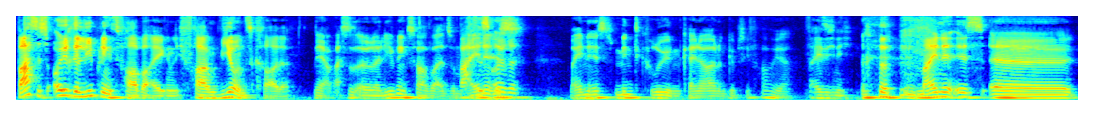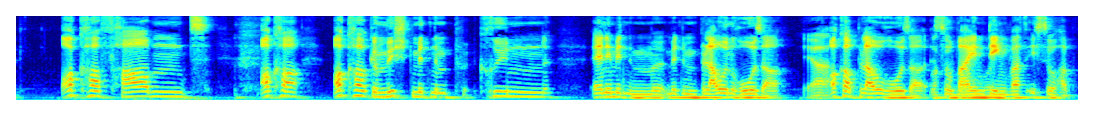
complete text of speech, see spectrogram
Was ist eure Lieblingsfarbe eigentlich? Fragen wir uns gerade. Ja, was ist eure Lieblingsfarbe? Also Was meine ist ist, eure- meine ist mintgrün, keine Ahnung, gibt's die Farbe ja. Weiß ich nicht. Meine ist äh, ockerfarben, ocker, ocker gemischt mit einem grünen, äh, nee, mit einem, mit einem blauen Rosa. Ja. Ockerblau-Rosa ist so mein Ding, was ich so hab.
